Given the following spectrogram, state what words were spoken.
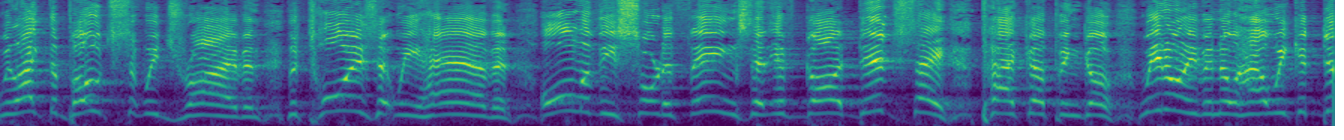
We like the boats that we drive and the toys that we have and all of these sort of things that if God did say, pack up and go, we don't even know how we could do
